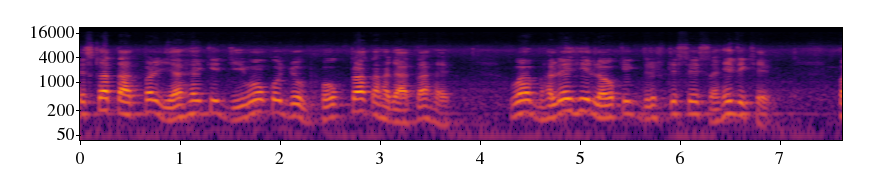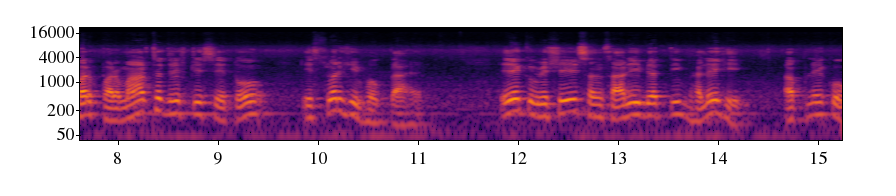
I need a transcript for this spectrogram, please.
इसका तात्पर्य यह है कि जीवों को जो भोक्ता कहा जाता है, वह भले ही लौकिक दृष्टि से सही दिखे, पर परमार्थ दृष्टि से तो ईश्वर ही भोगता है। एक विशेष संसारी व्यक्ति भले ही अपने को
